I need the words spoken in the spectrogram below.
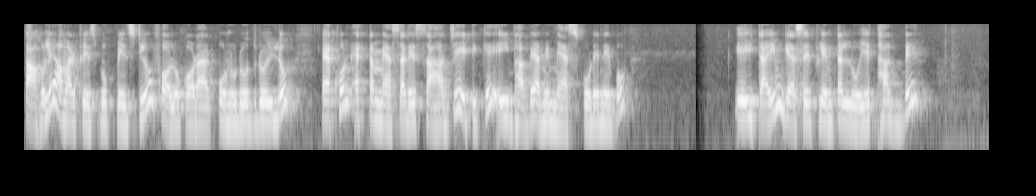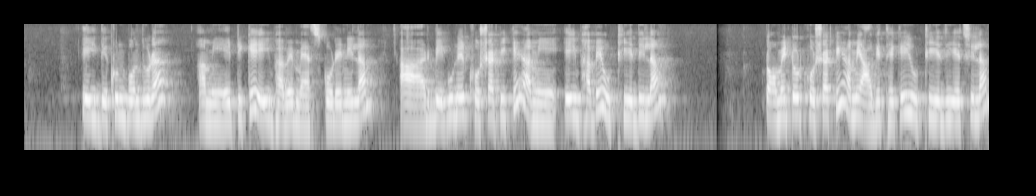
তাহলে আমার ফেসবুক পেজটিও ফলো করার অনুরোধ রইল। এখন একটা ম্যাসারের সাহায্যে এটিকে এইভাবে আমি ম্যাশ করে নেব। এই টাইম গ্যাসের ফ্লেমটা লোয়ে থাকবে। এই দেখুন বন্ধুরা, আমি এটিকে এইভাবে ম্যাশ করে নিলাম আর বেগুনের খোসাটিকে আমি এইভাবে উঠিয়ে দিলাম। টমেটোর খোসাটি আমি আগে থেকেই উঠিয়ে দিয়েছিলাম।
